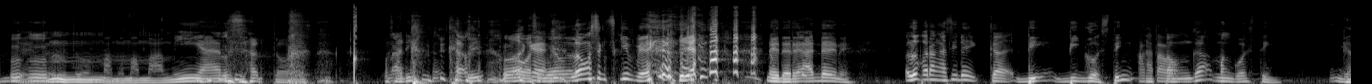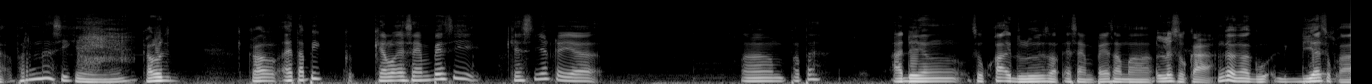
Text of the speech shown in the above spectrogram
Hmm, mama mama mia satu. Mas Adi. Oke, masih mel. lo langsung skip ya. Iya. nih dari ada nih. Lu pernah ngasih deh ke di di ghosting atau, Atau- enggak mengghosting? Nggak pernah sih kayaknya. Kalau kalau eh tapi kalau SMP sih case-nya kayak em, apa? Ada yang suka dulu SMP sama Lu suka? enggak enggak gua dia suka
